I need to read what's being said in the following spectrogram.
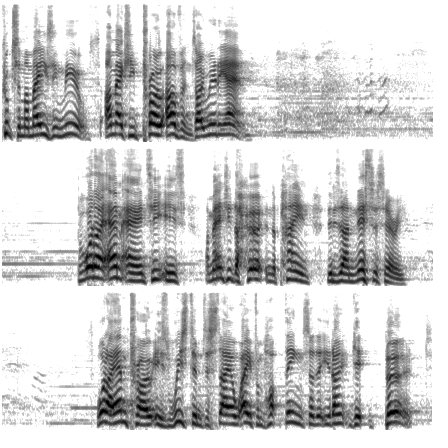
cooks some amazing meals. I'm actually pro ovens, I really am. But what I am anti is I'm anti the hurt and the pain that is unnecessary. What I am pro is wisdom to stay away from hot things so that you don't get burnt.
